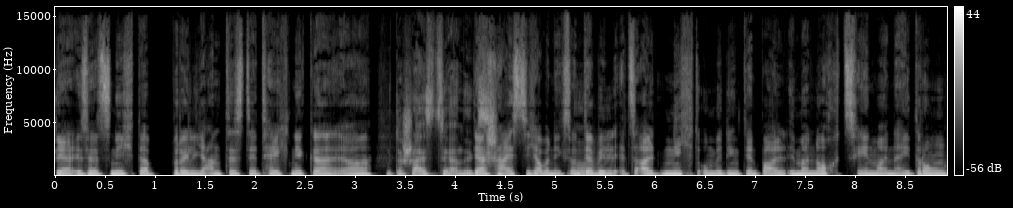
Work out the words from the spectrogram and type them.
der ist jetzt nicht der brillanteste Techniker, ja. Und der scheißt sich ja nichts. Der scheißt sich aber nichts. Und Ja. der will jetzt halt nicht unbedingt den Ball immer noch zehnmal neidrungen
